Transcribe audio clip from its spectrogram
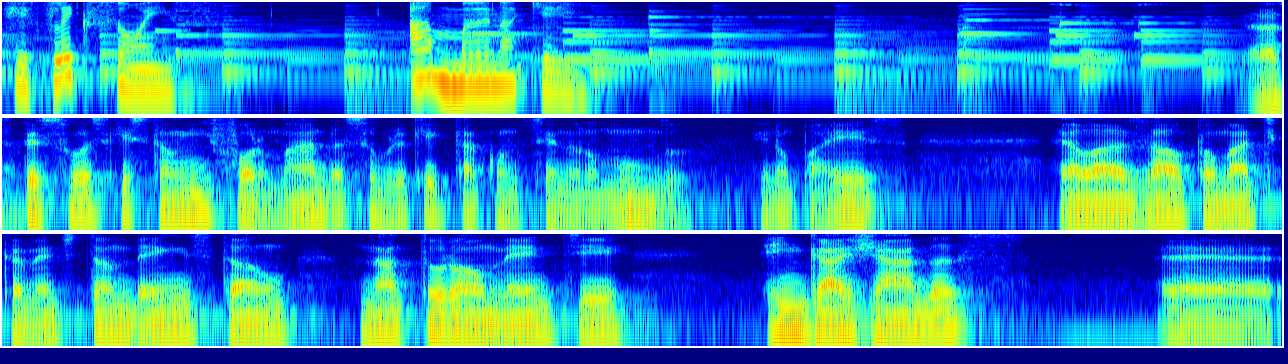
Reflexões. Amana Key. As pessoas que estão informadas sobre o que está acontecendo no mundo e no país, elas automaticamente também estão naturalmente engajadas é,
